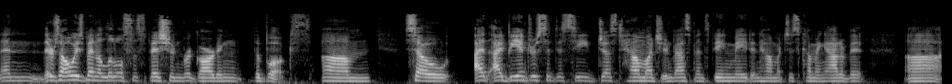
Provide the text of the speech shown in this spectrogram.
and there's always been a little suspicion regarding the books. Um, so I'd, I'd, be interested to see just how much investment's being made and how much is coming out of it. Uh,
